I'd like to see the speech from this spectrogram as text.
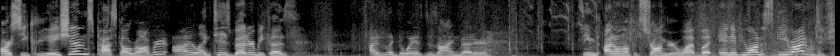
RC Creations, Pascal Robert. I liked his better because I just like the way it's designed better. Seems I don't know if it's stronger or what, but and if you want a ski ride, which is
